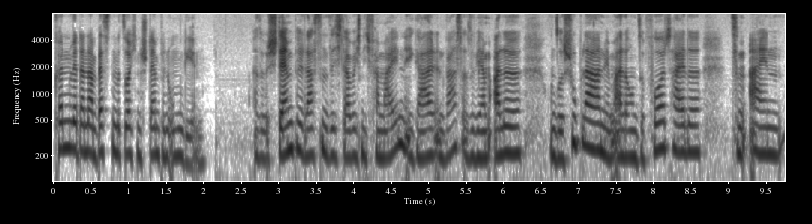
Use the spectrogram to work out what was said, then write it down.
können wir denn am besten mit solchen Stempeln umgehen? Also Stempel lassen sich, glaube ich, nicht vermeiden, egal in was. Also wir haben alle unsere Schubladen, wir haben alle unsere Vorteile. Zum einen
